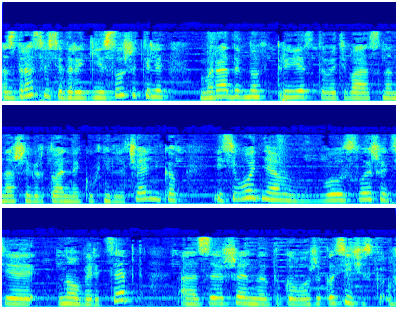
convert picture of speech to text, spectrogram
Здравствуйте, дорогие слушатели! Мы рады вновь приветствовать вас на нашей виртуальной кухне для чайников. И сегодня вы услышите новый рецепт а, совершенно такого уже классического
